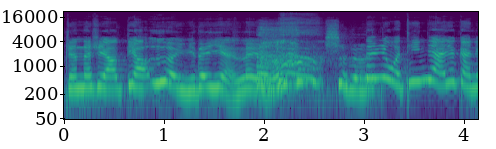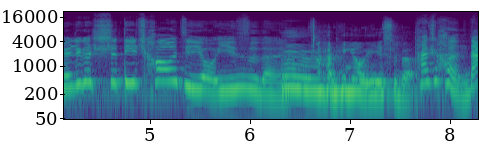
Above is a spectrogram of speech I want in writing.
真的是要掉鳄鱼的眼泪了。是的，但是我听起来就感觉这个湿地超级有意思的，嗯，还挺有意思的。它是很大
